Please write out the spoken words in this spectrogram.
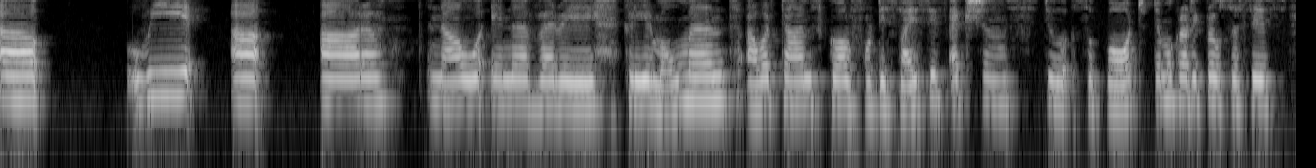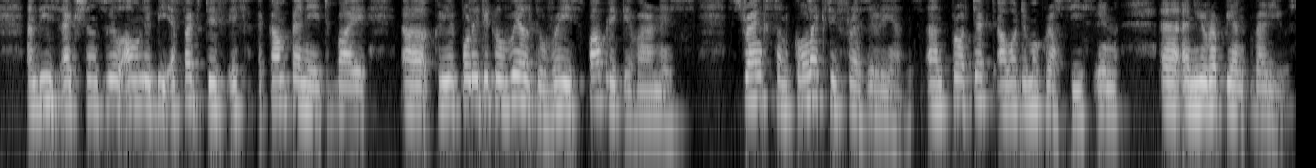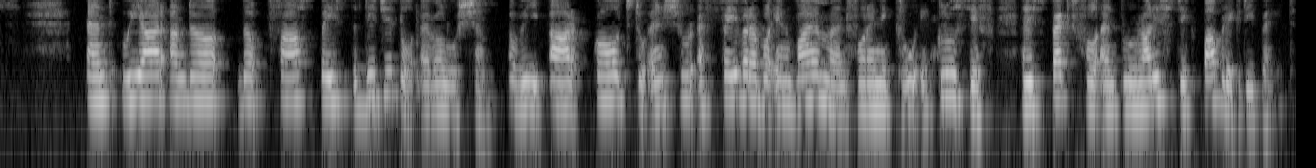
Uh, we uh, are now in a very clear moment. Our times call for decisive actions to support democratic processes, and these actions will only be effective if accompanied by a clear political will to raise public awareness, strengthen collective resilience, and protect our democracies in, uh, and European values and we are under the fast-paced digital evolution. We are called to ensure a favourable environment for an inclusive, respectful and pluralistic public debate.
